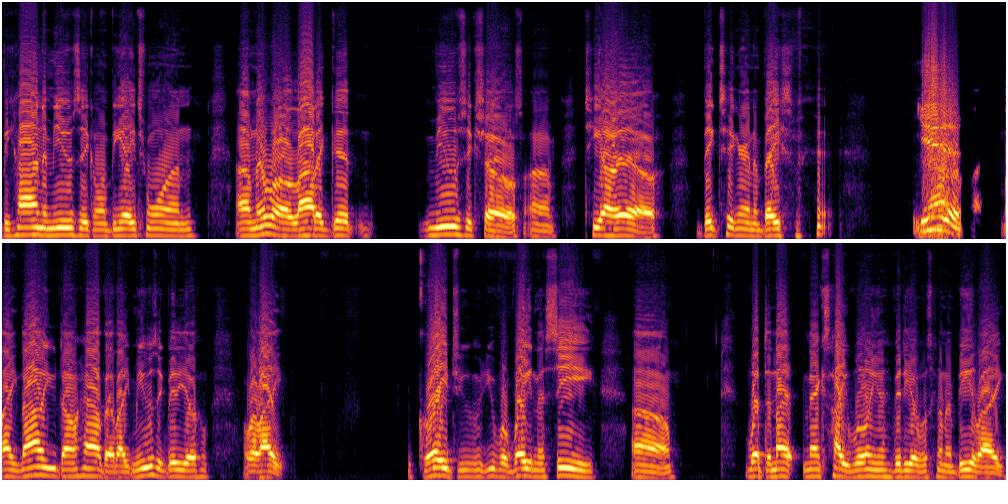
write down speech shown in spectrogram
Behind the music on VH1. Um, there were a lot of good music shows. Um, TRL, Big Tigger in the Basement. yeah. Now, like now you don't have that. Like music video were like great. You you were waiting to see um, what the ne- next Hype Williams video was going to be like.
